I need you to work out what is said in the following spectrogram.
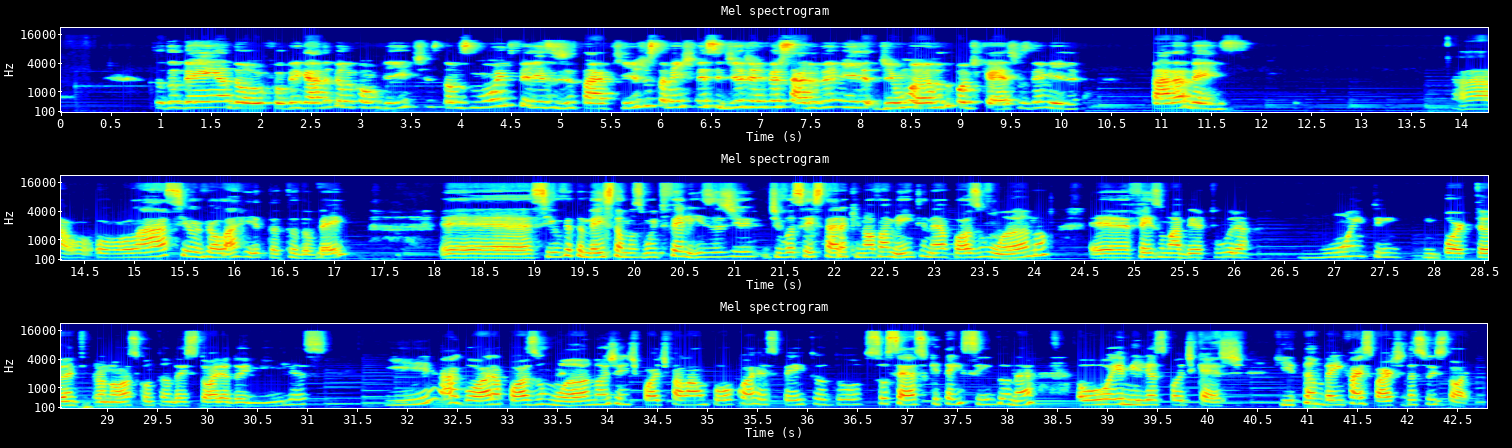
Tudo bem, Adolfo. Obrigada pelo convite. Estamos muito felizes de estar aqui, justamente nesse dia de aniversário do Emília, de um ano do podcast do Emília. Parabéns! Ah, olá, Silvia. Olá, Rita. Tudo bem? É, Silvia, também estamos muito felizes de, de você estar aqui novamente, né? Após um ano, é, fez uma abertura muito importante para nós, contando a história do Emílias. E agora, após um ano, a gente pode falar um pouco a respeito do sucesso que tem sido, né? O Emílias Podcast, que também faz parte da sua história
